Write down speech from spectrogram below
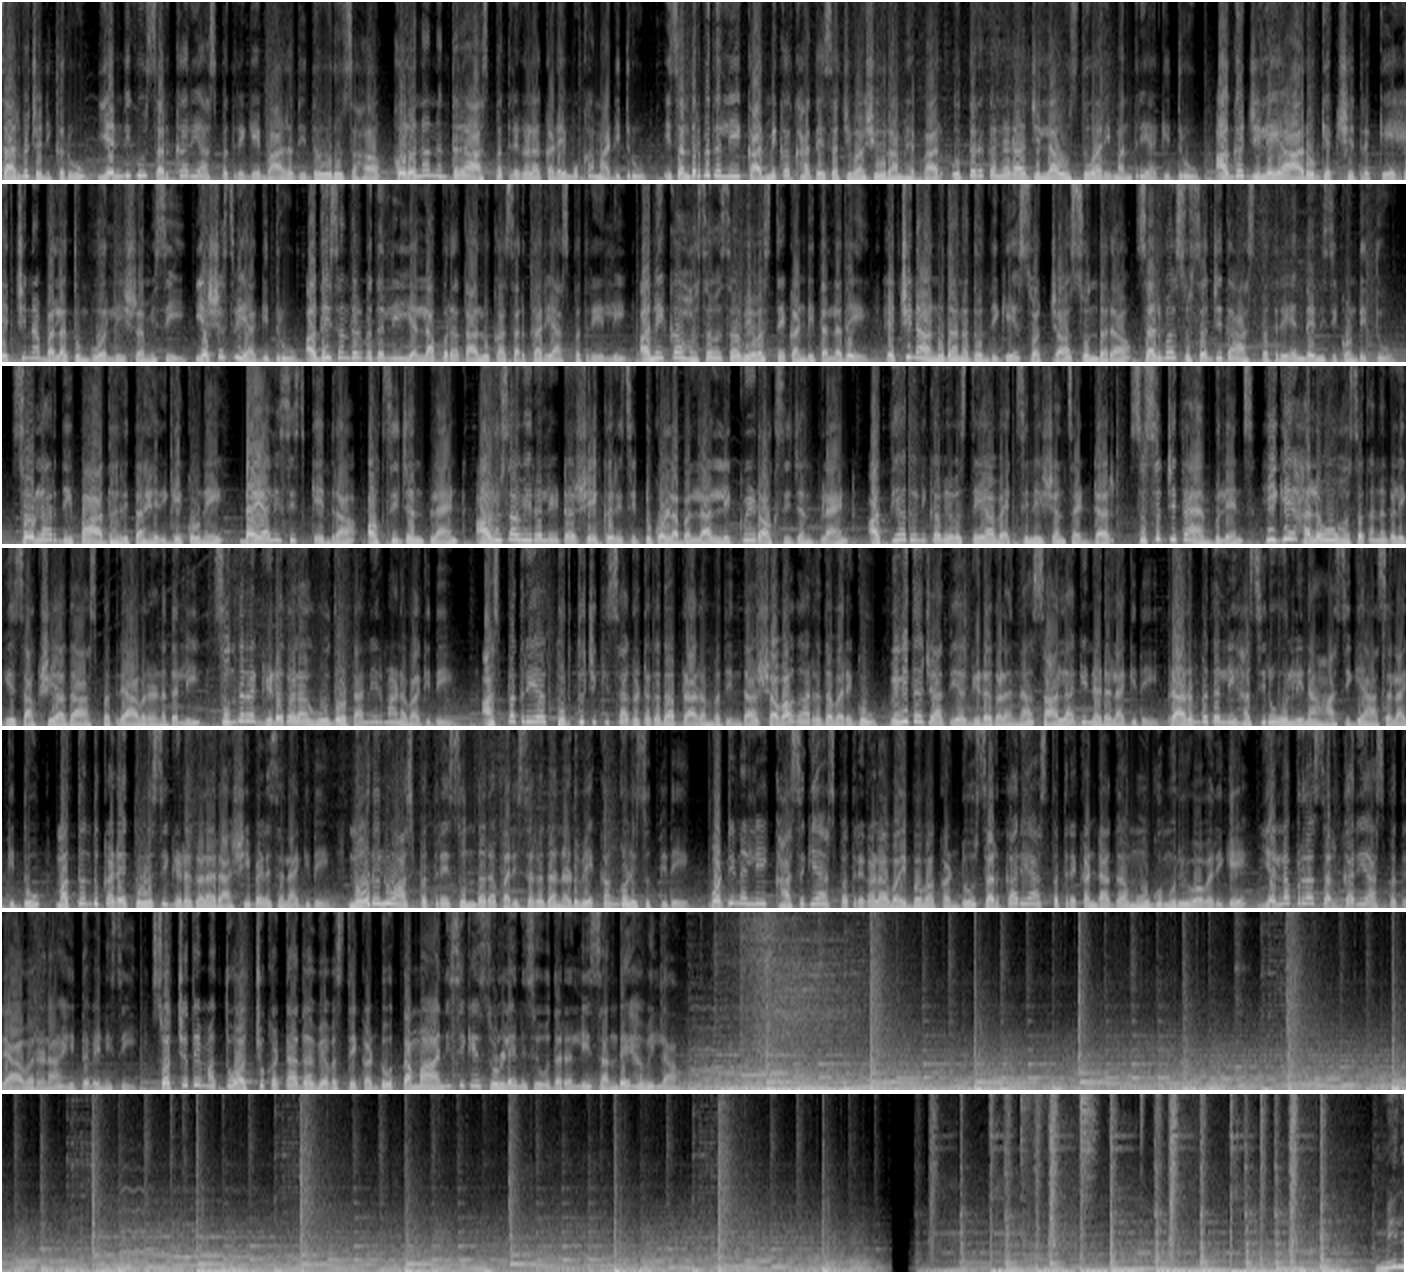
ಸಾರ್ವಜನಿಕರು ಎಂದಿಗೂ ಸರ್ಕಾರಿ ಆಸ್ಪತ್ರೆಗೆ ಬಾರದಿದ್ದವರು ಸಹ ಕೊರೋನಾ ನಂತರ ಆಸ್ಪತ್ರೆಗಳ ಕಡೆ ಮುಖ ಮಾಡಿದ್ರು. ಈ ಸಂದರ್ಭದಲ್ಲಿ ಕಾರ್ಮಿಕ ಖಾತೆ ಸಚಿವ ಶಿವರಾಮ್ ಹೆಬ್ಬಾರ್, ಉತ್ತರ ಕನ್ನಡ ಜಿಲ್ಲಾ ಉಸ್ತುವಾರಿ ಮಂತ್ರಿಯಾಗಿದ್ರು. ಆಗ ಜಿಲ್ಲೆಯ ಆರೋಗ್ಯ ಕ್ಷೇತ್ರಕ್ಕೆ ಹೆಚ್ಚಿನ ಬಲ ತುಂಬುವಲ್ಲಿ ಶ್ರಮಿಸಿ ಯಶಸ್ವಿಯಾಗಿದ್ರು. ಅದೇ ಸಂದರ್ಭದಲ್ಲಿ ಯಲ್ಲಾಪುರ ತಾಲೂಕಾ ಸರ್ಕಾರಿ ಆಸ್ಪತ್ರೆಯಲ್ಲಿ ಅನೇಕ ಹೊಸ ಹೊಸ ವ್ಯವಸ್ಥೆ ಕಂಡಿತಲ್ಲದೆ ಹೆಚ್ಚಿನ ಅನುದಾನದೊಂದಿಗೆ ಸ್ವಚ್ಛ, ಸುಂದರ, ಸರ್ವ ಸುಸಜ್ಜಿತ ಆಸ್ಪತ್ರೆ ಎಂದೆನಿಸಿಕೊಂಡಿತ್ತು. ಸೋಲಾರ್ ದೀಪ ಆಧಾರಿತ ಹೆರಿಗೆ ಕೋಣೆ, ಡಯಾಲಿಸಿಸ್ ಕೇಂದ್ರ, ಆಕ್ಸಿಜನ್ ಪ್ಲಾಂಟ್, ಆರು ಸಾವಿರ ಲೀಟರ್ ಶೇಖರಿಸಿಟ್ಟುಕೊಳ್ಳಬಲ್ಲ ಲಿಕ್ವಿಡ್ ಆಕ್ಸಿಜನ್ ಪ್ಲಾಂಟ್, ಅತ್ಯಾಧುನಿಕ ವ್ಯವಸ್ಥೆಯ ವ್ಯಾಕ್ಸಿನೇಷನ್ ಸೆಂಟರ್, ಸುಸಜ್ಜಿತ ಆಂಬ್ಯುಲೆನ್ಸ್, ಹೀಗೆ ಹಲವು ಹೊಸತನಗಳಿಗೆ ಸಾಕ್ಷಿಯಾದ ಆಸ್ಪತ್ರೆ ಆವರಣದಲ್ಲಿ ಸುಂದರ ಗಿಡಗಳ ಹೂದೋಟ ನಿರ್ಮಾಣವಾಗಿದೆ. ಆಸ್ಪತ್ರೆಯ ತುರ್ತು ಚಿಕಿತ್ಸಾ ಘಟಕದ ಪ್ರಾರಂಭದಿಂದ ಶವಾಗಾರದವರೆಗೂ ವಿವಿಧ ಜಾತಿಯ ಗಿಡಗಳನ್ನ ಸಾಲಾಗಿ ನೆಡಲಾಗಿದೆ. ಪ್ರಾರಂಭದಲ್ಲಿ ಹಸಿರು ಹುಲ್ಲಿನ ಹಾಸಿಗೆ ಹಾಸಲಾಗಿದ್ದು, ಮತ್ತೊಂದು ಕಡೆ ತುಳಸಿ ಗಿಡಗಳ ರಾಶಿ ಬೆಳೆಸಲಾಗಿದೆ. ನೋಡಲು ಆಸ್ಪತ್ರೆ ಸುಂದರ ಪರಿಸರದ ನಡುವೆ ಕಂಗೊಳಿಸುತ್ತಿದೆ. ಒಟ್ಟಿನಲ್ಲಿ ಖಾಸಗಿ ಆಸ್ಪತ್ರೆಗಳ ವೈಭವ ಕಂಡು ಸರ್ಕಾರಿ ಆಸ್ಪತ್ರೆ ಕಂಡಾಗ ಮೂಗು ಮುರಿಯುವವರಿಗೆ ಯಲ್ಲಪುರ ಸರ್ಕಾರಿ ಆಸ್ಪತ್ರೆ ಆವರಣ ಹಿತವೆನಿಸಿ, ಸ್ವಚ್ಛತೆ ಮತ್ತು ಅಚ್ಚುಕಟ್ಟಾದ ವ್ಯವಸ್ಥೆ ಕಂಡು ತಮ್ಮ ಅನಿಸಿಕೆ ಸುಳ್ಳೆನಿಸುವುದರಲ್ಲಿ ಸಂದೇಹವಿಲ್ಲ. ഇല്ല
